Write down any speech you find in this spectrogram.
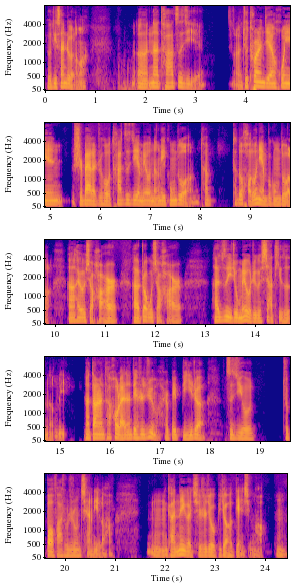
有第三者了吗？嗯，那她自己啊，就突然间婚姻失败了之后，她自己也没有能力工作，她她都好多年不工作了啊，还有小孩儿，还要照顾小孩儿，她自己就没有这个下梯子的能力。那当然，他后来的电视剧嘛，还是被逼着自己又就爆发出这种潜力了哈。嗯，你看那个其实就比较典型哈。嗯，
